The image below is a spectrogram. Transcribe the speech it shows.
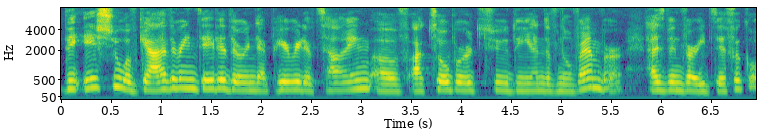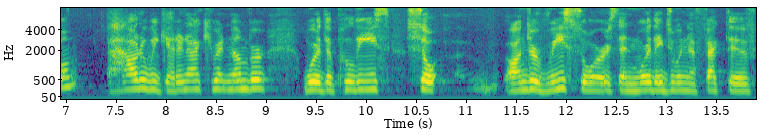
the issue of gathering data during that period of time of October to the end of November has been very difficult. How do we get an accurate number? Were the police so under resourced and were they doing an effective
